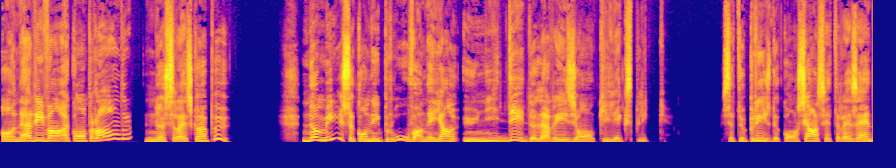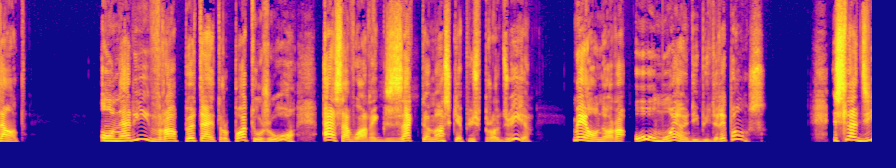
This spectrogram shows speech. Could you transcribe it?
En arrivant à comprendre, ne serait-ce qu'un peu. Nommer ce qu'on éprouve en ayant une idée de la raison qui l'explique. Cette prise de conscience est très aidante. On n'arrivera peut-être pas toujours à savoir exactement ce qui a pu se produire, mais on aura au moins un début de réponse. Cela dit,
